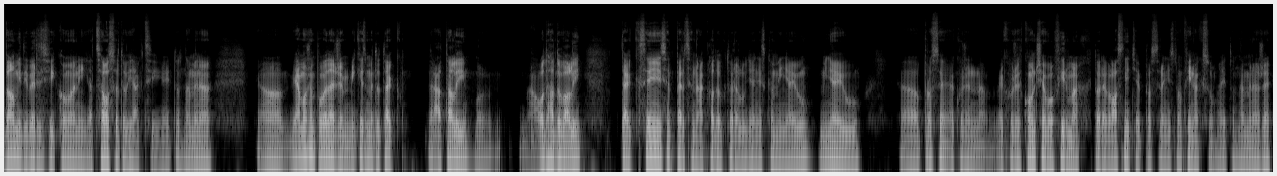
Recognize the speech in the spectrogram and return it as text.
veľmi diverzifikovaných a celosvetových akcií. Hej. To znamená, ja môžem povedať, že my keď sme to tak rátali a odhadovali, tak 70% nákladov, ktoré ľudia dneska míňajú, míňajú uh, proste akože, akože končia vo firmách, ktoré vlastníte prostredníctvom Finaxu. Hej. To znamená, že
